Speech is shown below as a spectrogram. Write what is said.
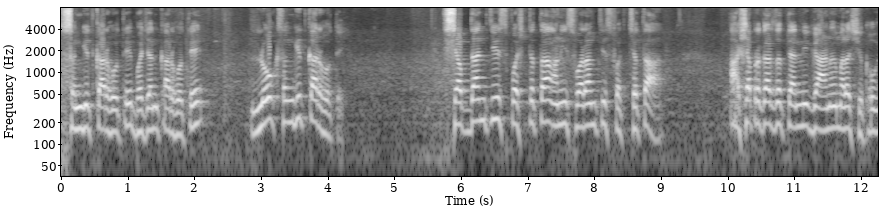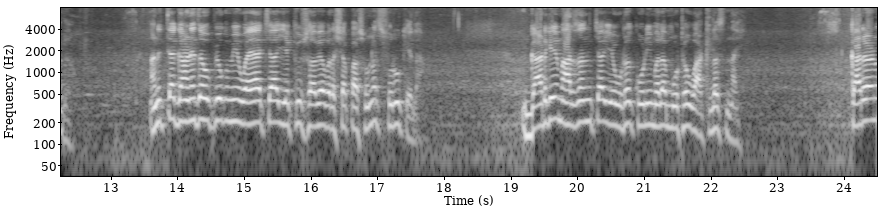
संगीतकार होते भजनकार होते लोकसंगीतकार होते. शब्दांची स्पष्टता आणि स्वरांची स्वच्छता अशा प्रकारचं त्यांनी गाणं मला शिकवलं. आणि त्या गाण्याचा उपयोग मी वयाच्या एकविसाव्या वर्षापासूनच सुरू केला. गाडगे महाराजांच्या एवढं कोणी मला मोठं वाटलंच नाही. कारण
